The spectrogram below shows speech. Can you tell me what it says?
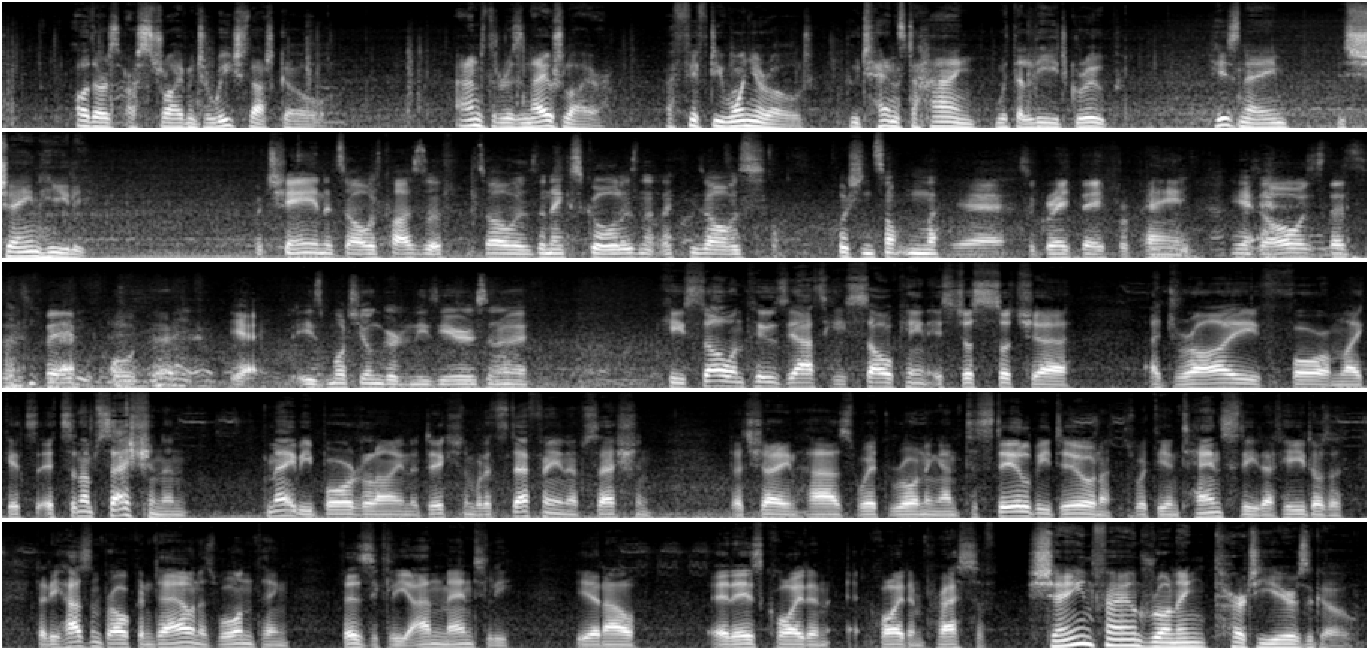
others are striving to reach that goal. And there is an outlier, a 51 year old who tends to hang with the lead group. His name is Shane Healy. With Shane, it's always positive. It's always the next goal, isn't it? Like he's always pushing something. Like, Yeah, it's a great day for pain. Yeah. He's always that's his favourite quote there. yeah, he's much younger than his years, and He's so enthusiastic, he's so keen. It's just such a, a drive for him. Like, it's, it's an obsession and maybe borderline addiction, but it's definitely an obsession that Shane has with running and to still be doing it with the intensity that he does it, that he hasn't broken down is one thing, physically and mentally. You know, it is quite an, quite impressive. Shane found running 30 years ago.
